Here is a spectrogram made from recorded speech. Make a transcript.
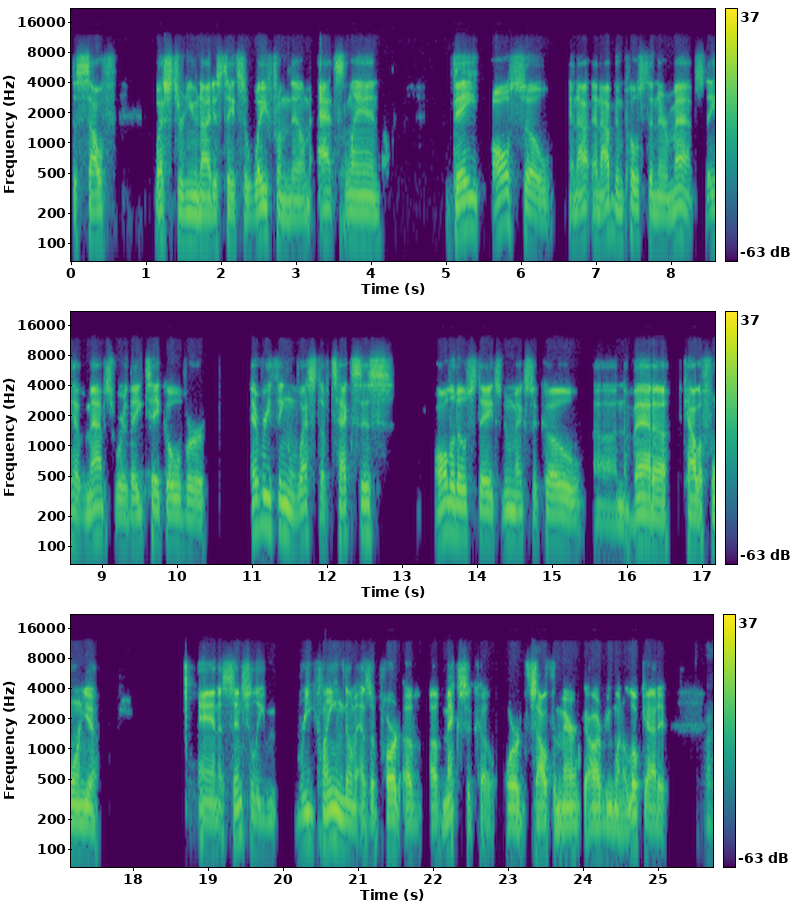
the southwestern United States away from them, Aztlán. They also, and I and I've been posting their maps. They have maps where they take over everything west of Texas, all of those states, New Mexico, uh, Nevada, California, and essentially reclaim them as a part of, of Mexico or South America, however you want to look at it. Right.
